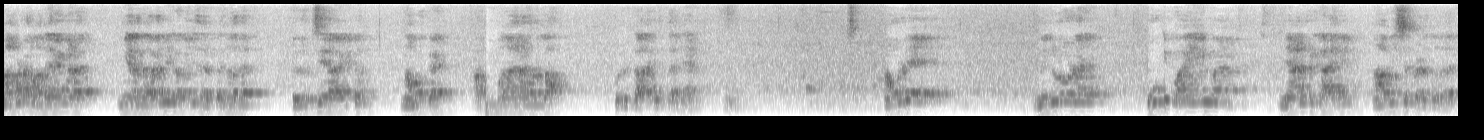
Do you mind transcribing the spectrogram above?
നമ്മുടെ മന്ദിരങ്ങൾ ഇങ്ങനെ നിറഞ്ഞു കവിഞ്ഞു നിൽക്കുന്നത് തീർച്ചയായിട്ടും നമുക്ക് അഭിമാനമുള്ള ഒരു കാര്യം തന്നെയാണ്. അവിടെ നിങ്ങളോട് കൂട്ടി വായിക്കുവാൻ ഞാനൊരു കാര്യം ആവശ്യപ്പെടുന്നത്.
